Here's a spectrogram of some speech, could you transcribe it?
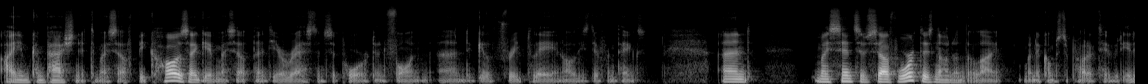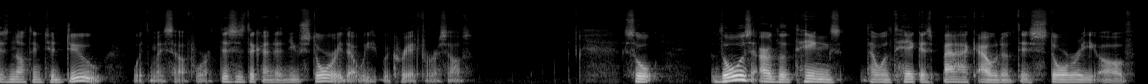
I am compassionate to myself, because I give myself plenty of rest and support and fun and guilt free play and all these different things. And my sense of self worth is not on the line when it comes to productivity. It has nothing to do with my self worth. This is the kind of new story that we, we create for ourselves. So, those are the things that will take us back out of this story of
